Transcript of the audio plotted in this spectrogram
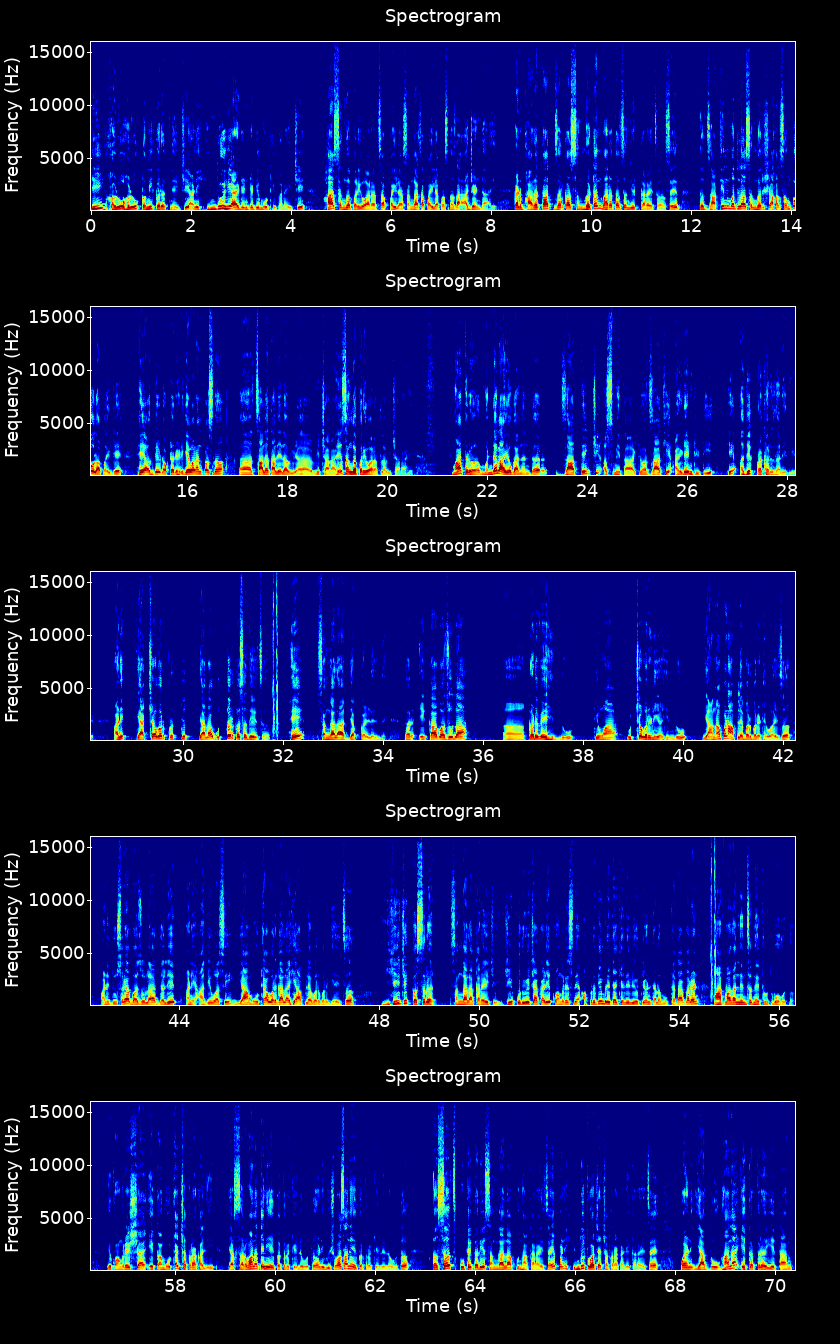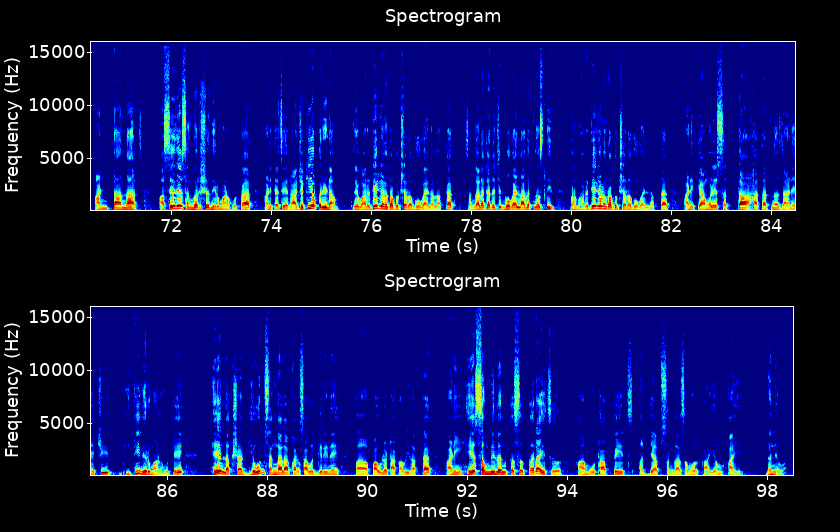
ती हळूहळू कमी करत न्यायची आणि हिंदू ही आयडेंटिटी मोठी करायची हा संघ परिवाराचा पहिल्या संघाचा पहिल्यापासूनचा अजेंडा आहे. कारण भारतात जर का संघटन भारताचं नीट करायचं असेल तर जातींमधला संघर्ष हा संपवला पाहिजे. हे अगदी डॉक्टर हेडगेवारांपासनं चालत आलेला वि- विचार आहे संघ परिवारातला विचार आहे. मात्र मंडल आयोगानंतर जातीची अस्मिता किंवा जात ही आयडेंटिटी ही अधिक प्रखर झालेली आहे. आणि त्याच्यावर प्रत्युत त्याला उत्तर कसं द्यायचं हे संघाला अद्याप कळलेलं नाही. तर एका बाजूला कडवे हिंदू किंवा उच्चवर्णीय हिंदू यांना पण आपल्याबरोबर ठेवायचं आणि दुसऱ्या बाजूला दलित आणि आदिवासी या मोठ्या वर्गालाही आपल्याबरोबर घ्यायचं. ही जी कसरत संघाला करायची जी पूर्वीच्या काळी काँग्रेसने अप्रतिमरित्या केलेली होती आणि त्याला मुख्यतः कारण महात्मा गांधींचं नेतृत्व होतं की काँग्रेसच्या एका मोठ्या छत्राखाली या सर्वांना त्यांनी एकत्र केलं होतं आणि विश्वासाने एकत्र केलेलं होतं. तसंच कुठेतरी संघाला पुन्हा करायचं आहे पण हिंदुत्वाच्या छत्राखाली करायचं आहे पण या दोघांना एकत्र येता आणतानाच असे जे संघर्ष निर्माण होतात आणि त्याचे राजकीय परिणाम जे भारतीय जनता पक्षाला भोगायला लागतात संघाला कदाचित भोगायला लागत नसतील पण भारतीय जनता पक्षाला भोगायला लागतात आणि त्यामुळे सत्ता हातातनं जाण्याची भीती निर्माण होते हे लक्षात घेऊन संघाला फार सावधगिरीने पावलं टाकावी लागतात आणि हे संमेलन कसं करायचं हा मोठा पेच अद्याप संघासमोर कायम आहे. धन्यवाद.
